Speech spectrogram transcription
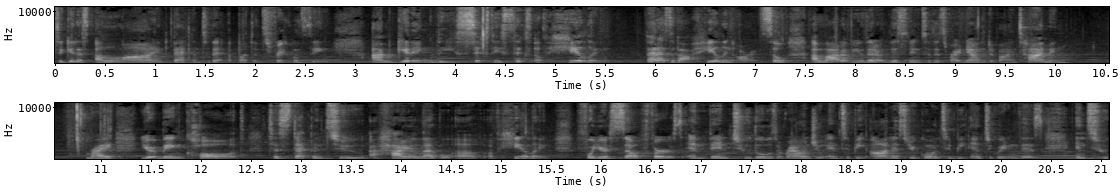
to get us aligned back into that abundance frequency, I'm getting the 66 of healing that is about healing art. So, a lot of you that are listening to this right now in the divine timing, right you're being called to step into a higher level of, of healing for yourself first and then to those around you and to be honest you're going to be integrating this into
